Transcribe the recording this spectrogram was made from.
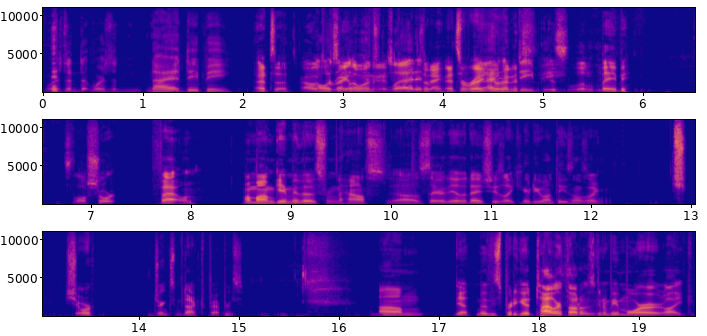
Where's the Where's the diet DP? that's a oh, it's Oh, a it's a regular le- one. it's and it's leaded. cold today. it's a regular and Leaded it's, DP. it's a little baby. It's a little short, fat one. My mom gave me those from the house. Uh, I was there the other day. She was like, "Here, do you want these?" And I was like, "Sure." Drink some Dr. Peppers. Um, yeah, movie's pretty good. Tyler thought it was gonna be more like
